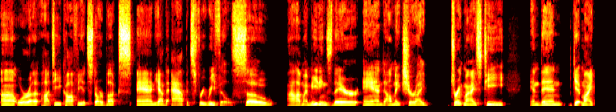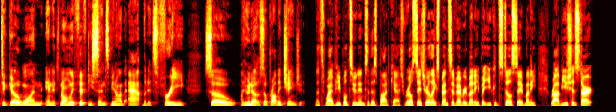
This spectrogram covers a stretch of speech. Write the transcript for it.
uh, or a hot tea, coffee at Starbucks and you have the app, it's free refills. So I'll have my meetings there and I'll make sure I drink my iced tea and then get my to go one. And it's normally 50 cents if you don't have the app, but it's free. So who knows? They'll probably change it. That's why people tune into this podcast. Real estate's really expensive, everybody, but you can still save money. Rob, you should start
